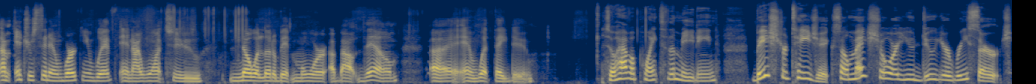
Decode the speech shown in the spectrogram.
I'm interested in working with and I want to know a little bit more about them uh, and what they do. So have a point to the meeting. Be strategic. So make sure you do your research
